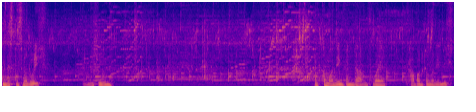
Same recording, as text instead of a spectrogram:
Lassen das mal durch. Dankeschön. Wie kommen wir an dem Kandidaten vorbei? Kapern können wir den nicht.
